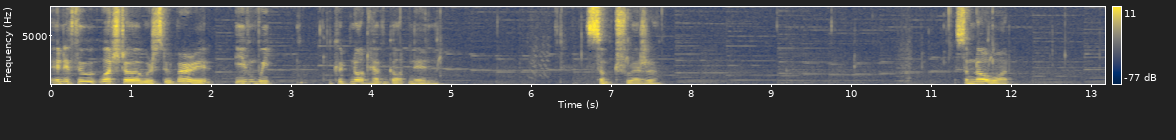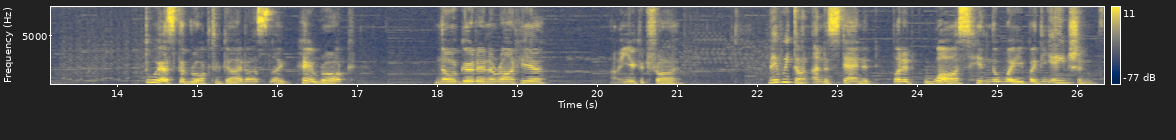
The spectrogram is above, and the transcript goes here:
and if the watchtower were still buried, even we could not have gotten in. Some treasure. So now what? Do we ask the rock to guide us? Like, hey rock, no good in around here? I mean, you could try. Maybe we don't understand it, but it was hidden away by the ancients.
